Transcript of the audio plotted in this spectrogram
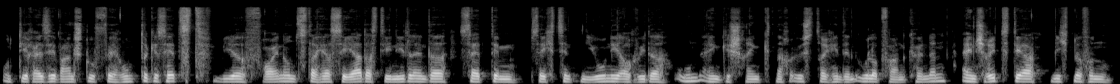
und die Reisewarnstufe heruntergesetzt. Wir freuen uns daher sehr, dass die Niederländer seit dem 16. Juni auch wieder uneingeschränkt nach Österreich in den Urlaub fahren können. Ein Schritt, der nicht nur von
